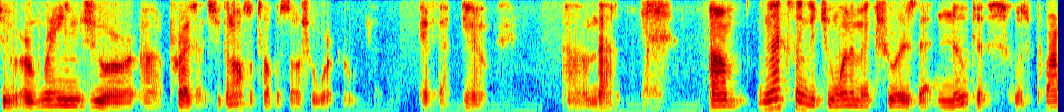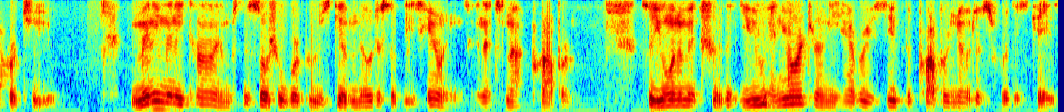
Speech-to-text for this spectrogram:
to arrange your uh, presence. You can also tell the social worker if that you know um, that. Um, the next thing that you want to make sure is that notice was proper to you. Many, many times the social workers give notice of these hearings and it's not proper. So you want to make sure that you and your attorney have received the proper notice for this case.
